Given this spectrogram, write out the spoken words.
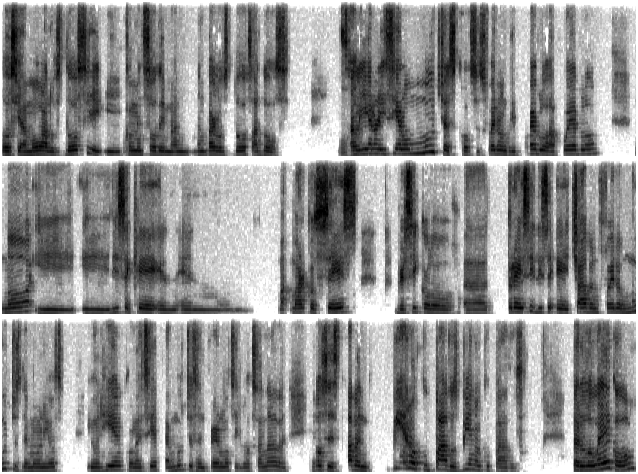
los llamó a los doce y, comenzó de mandarlos dos a dos. Salieron, hicieron muchas cosas, fueron de pueblo a pueblo, ¿no? Y, dice que en, Marcos 6, versículo uh, 13 dice, echaban fuera muchos demonios y ungían con a muchos enfermos y los sanaban. Entonces estaban bien ocupados, bien ocupados. Pero luego,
